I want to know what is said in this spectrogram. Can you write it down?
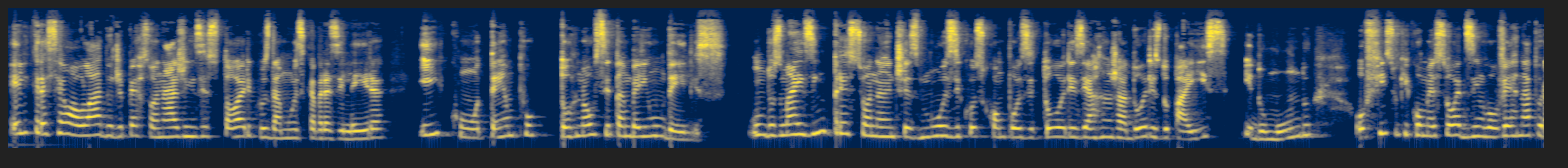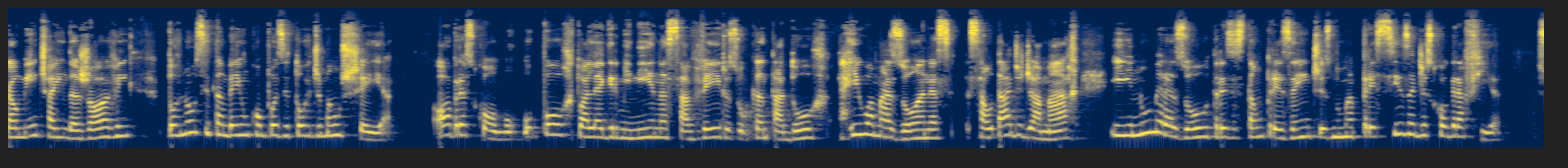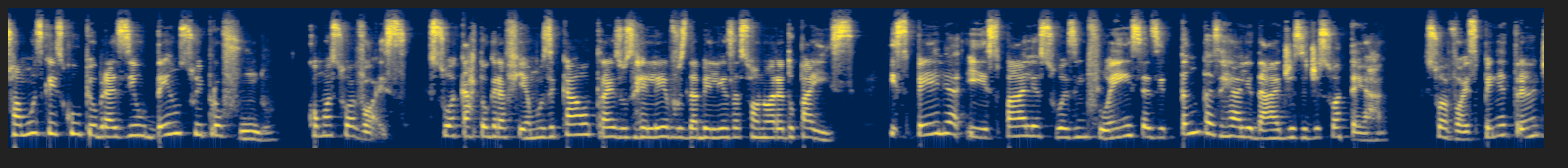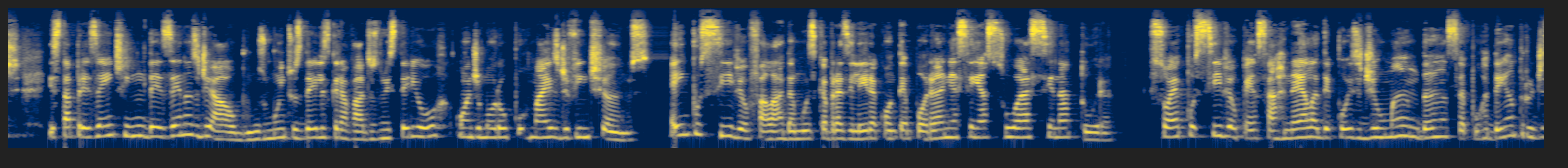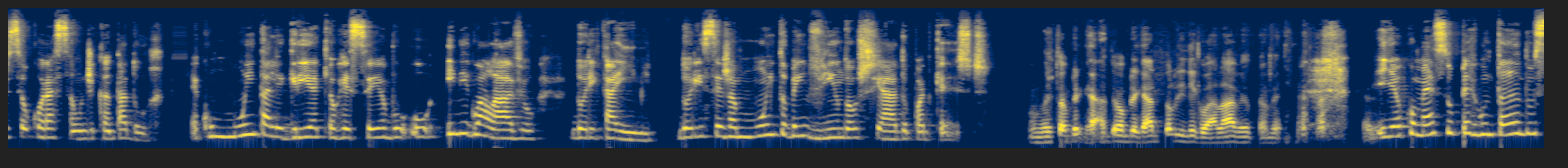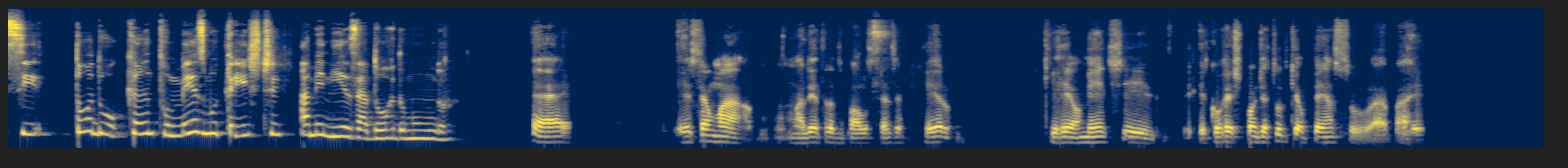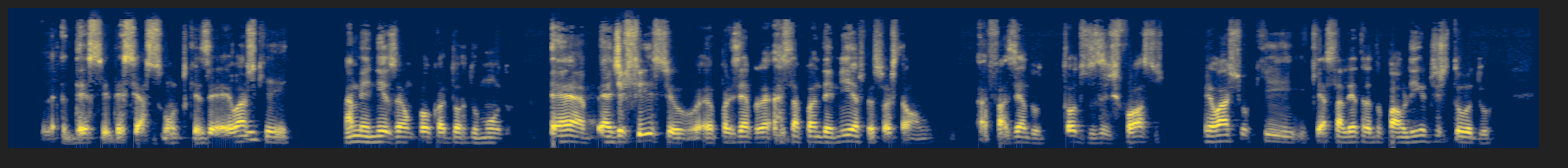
Ele cresceu ao lado de personagens históricos da música brasileira e, com o tempo, tornou-se também um deles. Um dos mais impressionantes músicos, compositores e arranjadores do país e do mundo, ofício que começou a desenvolver naturalmente ainda jovem, tornou-se também um compositor de mão cheia. Obras como O Porto, Alegre Menina, Saveiros, O Cantador, Rio Amazonas, Saudade de Amar e inúmeras outras estão presentes numa precisa discografia. Sua música esculpe o Brasil denso e profundo, como a sua voz. Sua cartografia musical traz os relevos da beleza sonora do país. Espelha e espalha suas influências e tantas realidades de sua terra. Sua voz penetrante está presente em dezenas de álbuns, muitos deles gravados no exterior, onde morou por mais de 20 anos. É impossível falar da música brasileira contemporânea sem a sua assinatura. Só é possível pensar nela depois de uma andança por dentro de seu coração de cantador. É com muita alegria que eu recebo o inigualável Dori Caymmi. Dori, seja muito bem-vindo ao Chiado Podcast. Muito obrigado, obrigado pelo inigualável também. E eu começo perguntando se todo o canto, mesmo triste, ameniza a dor do mundo. É, essa é uma, uma letra do Paulo César Pinheiro que realmente corresponde a tudo que eu penso a, a desse, desse assunto. Quer dizer, eu acho que ameniza um pouco a dor do mundo. É, é difícil, por exemplo, essa pandemia, as pessoas estão ah, fazendo todos os esforços. Eu acho que, que essa letra do Paulinho diz tudo.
